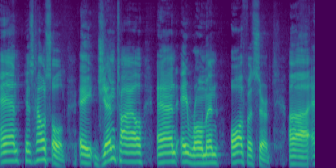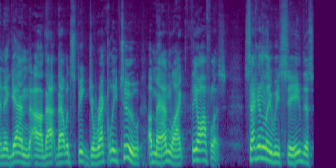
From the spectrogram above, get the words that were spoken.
and his household, a Gentile and a Roman officer. Uh, and again, uh, that, that would speak directly to a man like Theophilus. Secondly, we see this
